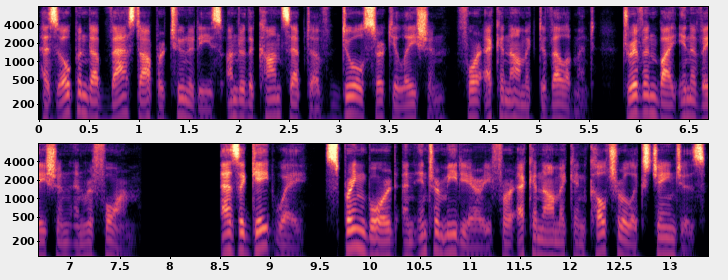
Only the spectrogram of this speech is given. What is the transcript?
has opened up vast opportunities under the concept of dual circulation for economic development, driven by innovation and reform. As a gateway, springboard, and intermediary for economic and cultural exchanges,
